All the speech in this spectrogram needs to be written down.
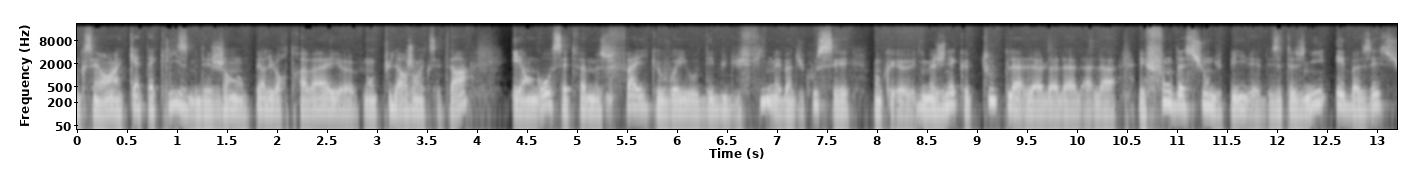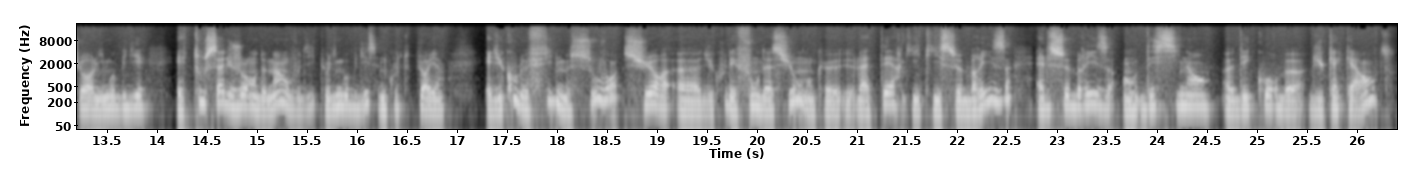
Donc c'est vraiment un cataclysme. Des gens ont perdu leur travail, euh, n'ont plus d'argent, etc. Et en gros, cette fameuse faille que vous voyez au début du film, et ben du coup, c'est donc euh, imaginez que toutes la, les fondations du pays des États-Unis est basée sur l'immobilier. Et tout ça du jour au lendemain, on vous dit que l'immobilier ça ne coûte plus rien. Et du coup, le film s'ouvre sur euh, du coup des fondations, donc euh, la terre qui, qui se brise. Elle se brise en dessinant euh, des courbes du CAC 40.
